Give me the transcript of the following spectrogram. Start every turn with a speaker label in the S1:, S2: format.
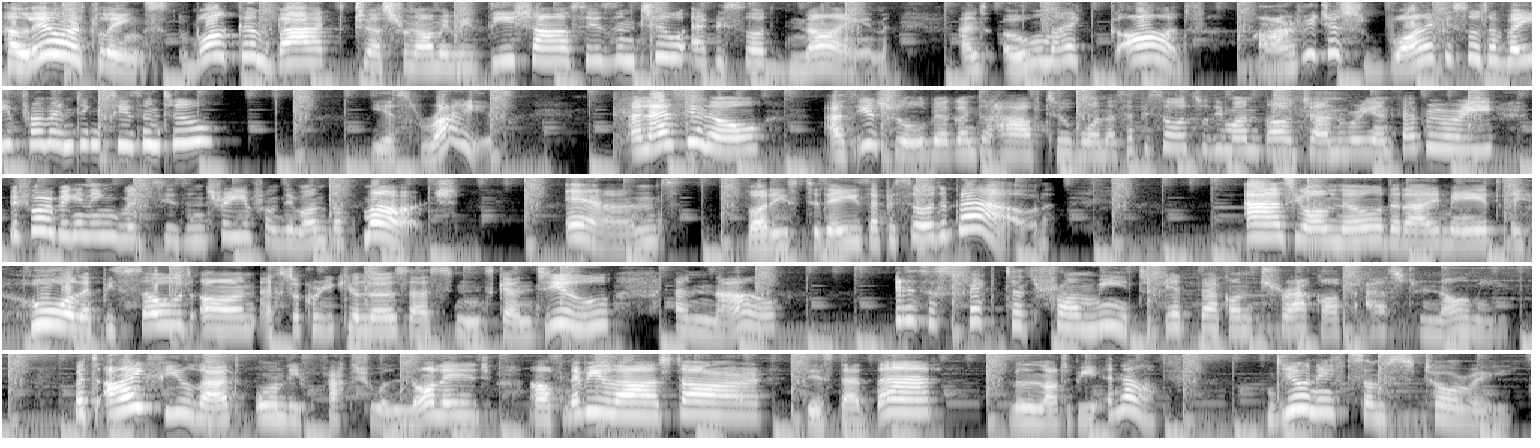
S1: Hello, Earthlings! Welcome back to Astronomy with Disha, Season 2, Episode 9. And oh my god, are we just one episode away from ending Season 2? Yes, right. And as you know, as usual, we are going to have two bonus episodes for the month of January and February before beginning with Season 3 from the month of March. And what is today's episode about? As you all know, that I made a whole episode on extracurriculars as students can do, and now it is expected from me to get back on track of astronomy. But I feel that only factual knowledge of nebula, star, this, that, that will not be enough. You need some story,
